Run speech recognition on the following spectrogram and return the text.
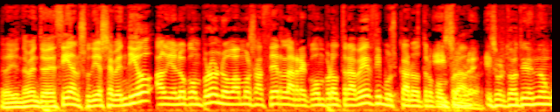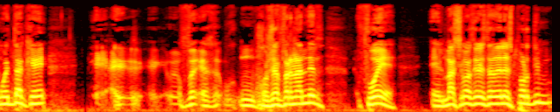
El ayuntamiento decía, en su día se vendió, alguien lo compró, no vamos a hacer la recompra otra vez y buscar otro Y sobre, comprador. y sobre todo teniendo en cuenta que eh, eh, fue- eh, José Fernández fue el máximo accionista del Sporting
